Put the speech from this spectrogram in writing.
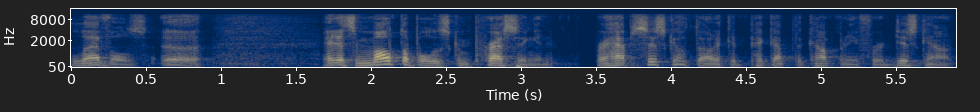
levels. Ugh. And its multiple is compressing and perhaps Cisco thought it could pick up the company for a discount.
